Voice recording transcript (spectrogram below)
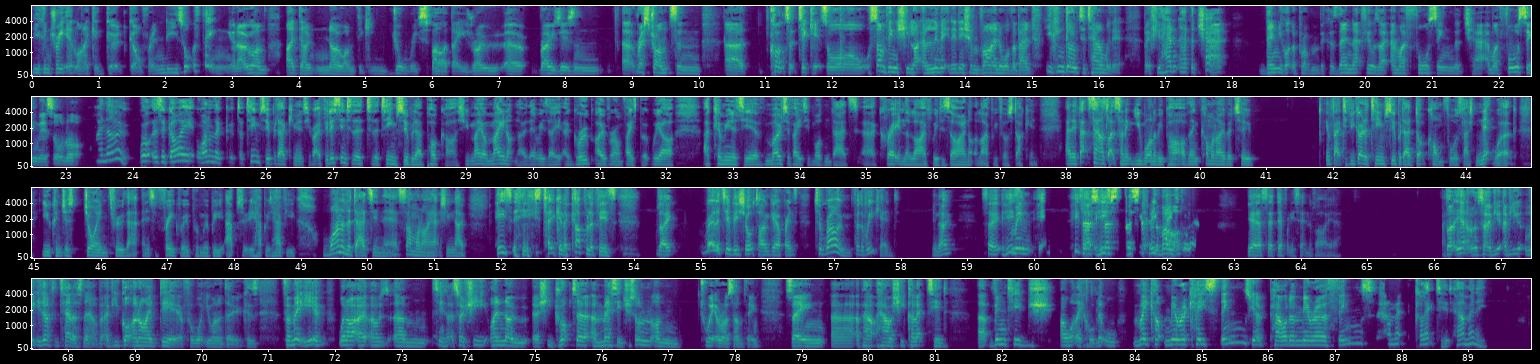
You can treat it like a good girlfriendy sort of thing, you know. Um, I don't know. I'm thinking jewelry, spa days, ro- uh, roses, and uh, restaurants, and uh, concert tickets or something she like a limited edition vinyl of a band, you can go to town with it. But if you hadn't had the chat, then you got the problem because then that feels like, am I forcing the chat? Am I forcing this or not? I know. Well, there's a guy, one of the, the Team Superdad community, right? If you listen to the to the Team Superdad podcast, you may or may not know there is a, a group over on Facebook. We are a community of motivated modern dads uh, creating the life we desire, not the life we feel stuck in. And if that sounds like something you want to be part of, then come on over to. In fact, if you go to teamsuperdad.com forward slash network, you can just join through that and it's a free group and we'll be absolutely happy to have you. One of the dads in there, someone I actually know, he's he's taken a couple of his like relatively short time girlfriends to Rome for the weekend. You know, so he's I mean, he, he's like he's that's, that's setting the bar. yeah, that's definitely setting the bar. Yeah, That's But yeah, so have you have you? well, You don't have to tell us now, but have you got an idea for what you want to do? Because for me, if, when I, I, I was um, seeing, that- so she, I know uh, she dropped a, a message just on on Twitter or something saying uh, about how she collected uh, vintage, oh, what they called little makeup mirror case things, you know, powder mirror things. how ma- collected? How many?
